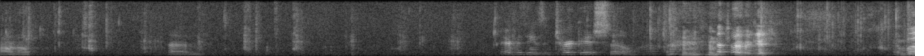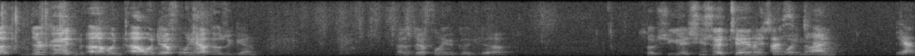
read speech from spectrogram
I don't know. Um, everything's in Turkish, so. Turkish. But they're good. I would I would definitely have those again. That's definitely a good. Uh, so she got she said ten. I said I what nine. 10. Yeah.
